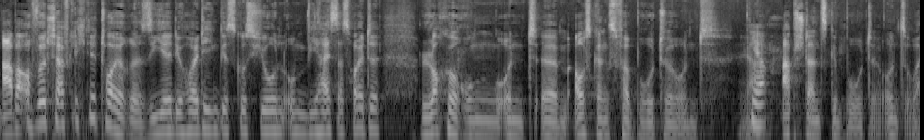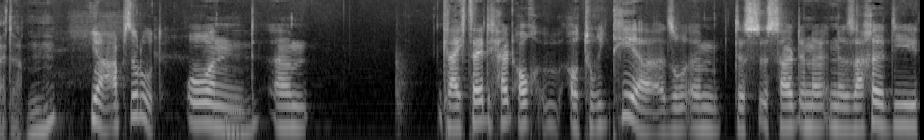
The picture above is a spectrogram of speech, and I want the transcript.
Aber auch wirtschaftlich eine teure. Siehe die heutigen Diskussionen um, wie heißt das heute, Lockerungen und ähm, Ausgangsverbote und ja, ja. Abstandsgebote und so weiter. Mhm. Ja, absolut. Und mhm. ähm, gleichzeitig halt auch autoritär. Also ähm, das ist halt eine, eine Sache, die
